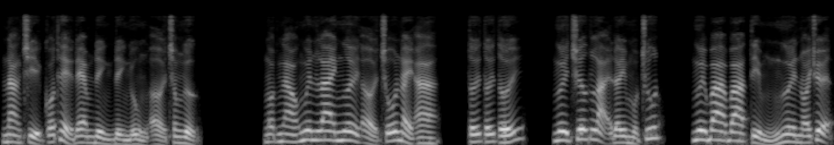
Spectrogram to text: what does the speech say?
nàng chỉ có thể đem đình đình ủng ở trong ngực. Ngọt ngào nguyên lai like ngươi ở chỗ này à, tới tới tới, ngươi trước lại đây một chút, ngươi ba ba tìm ngươi nói chuyện.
